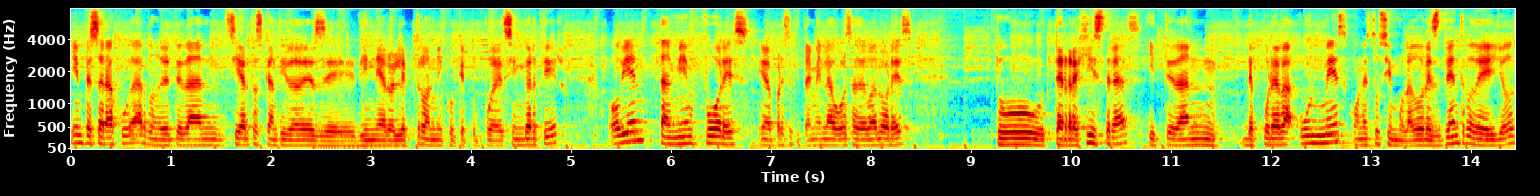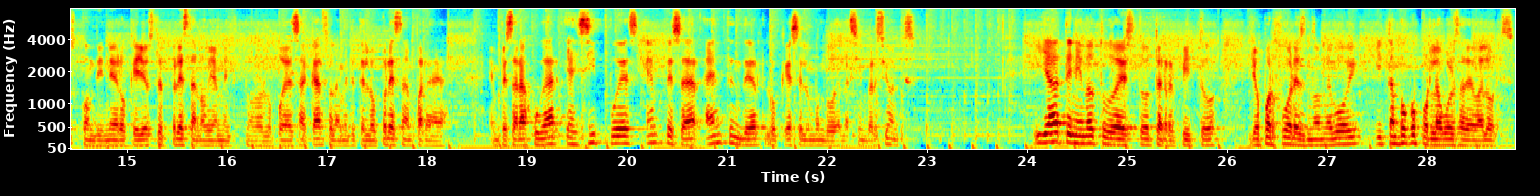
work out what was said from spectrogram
y empezar a jugar, donde te dan ciertas cantidades de dinero electrónico que tú puedes invertir. O bien también Forex, y me parece que también la bolsa de valores, tú te registras y te dan de prueba un mes con estos simuladores dentro de ellos, con dinero que ellos te prestan, obviamente tú no lo puedes sacar, solamente te lo prestan para empezar a jugar y así puedes empezar a entender lo que es el mundo de las inversiones. Y ya teniendo todo esto, te repito, yo por Forex no me voy y tampoco por la bolsa de valores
